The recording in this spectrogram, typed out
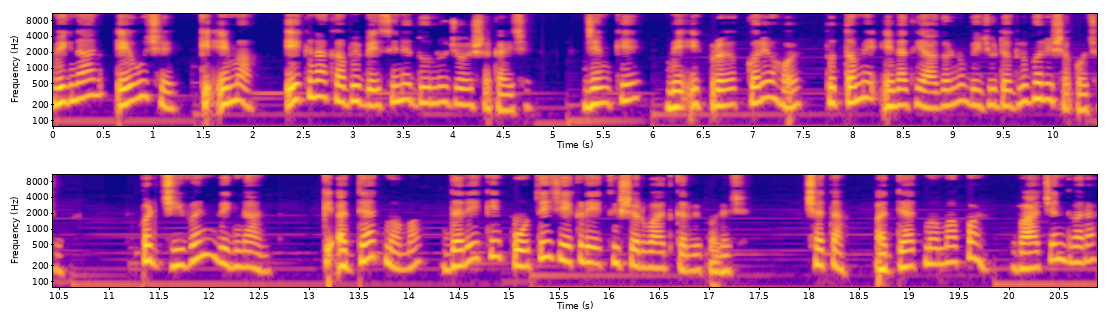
વિજ્ઞાન એવું છે કે એમાં એકના ખભે બેસીને દૂરનું જોઈ શકાય છે. જેમ કે મેં એક પ્રયોગ કર્યો હોય તો તમે એનાથી આગળનું બીજું ડગલું ભરી શકો છો. પણ જીવન વિજ્ઞાન કે અધ્યાત્મમાં દરેકે પોતે જ એકડે એકથી શરૂઆત કરવી પડે છે. છતાં, અધ્યાત્મમાં પણ વાચન દ્વારા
